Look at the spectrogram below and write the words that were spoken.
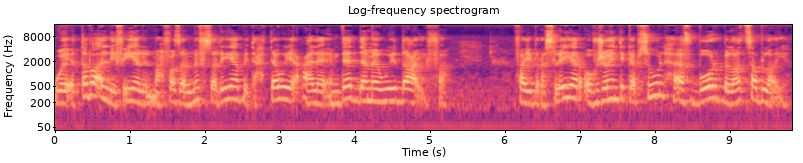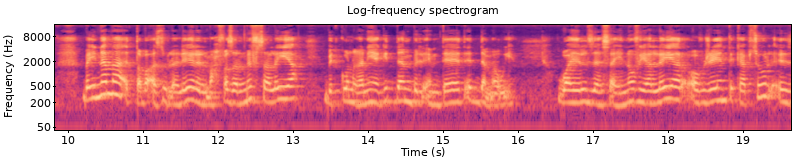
والطبقة الليفية للمحفظة المفصلية بتحتوي على إمداد دموي ضعيف. Fibrous layer of joint capsule have poor blood supply. بينما الطبقة الزلالية للمحفظة المفصلية بتكون غنية جدا بالإمداد الدموي. While the synovial layer of joint capsule is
